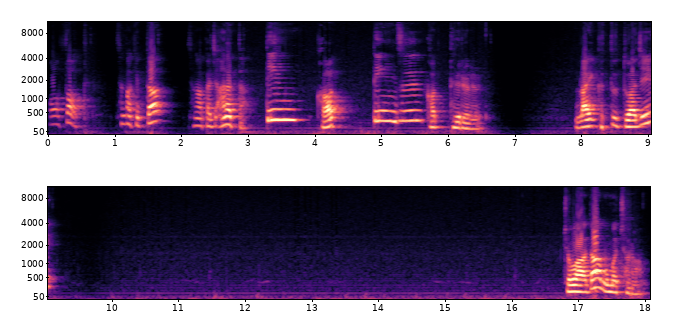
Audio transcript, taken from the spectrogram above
어, thought. 생각했다. 생각하지 않았다. 띵, 것, things, 것들을. like 뜻도 하지. 좋아하다 뭐뭐처럼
